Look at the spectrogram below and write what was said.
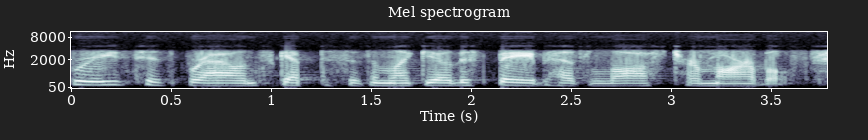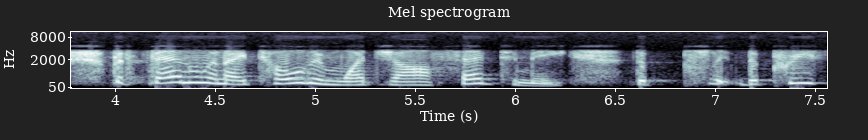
raised his brow in skepticism, like, yo, this babe has lost her marbles. But then when I told him what Jean said to me, the, the priest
